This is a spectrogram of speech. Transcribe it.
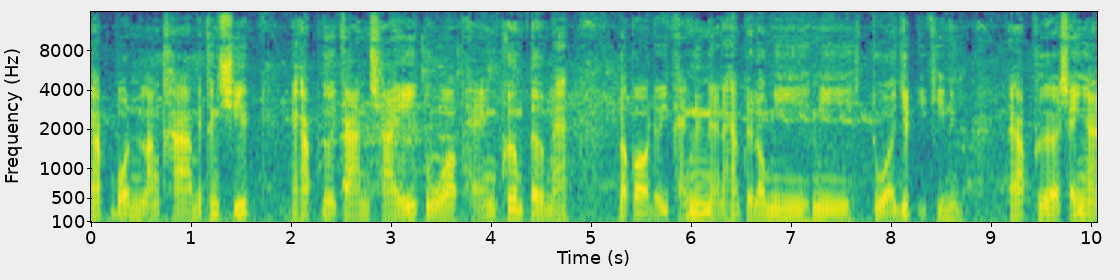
นะครับบนหลังคาเมทัลชีตนะครับโดยการใช้ตัวแผงเพิ่มเติมนะฮะแล้วก็เดี๋ยวอีกแผงหนึ่งเนี่ยนะครับเดี๋ยวเรามีมีตัวยึดอีกทีหนึ่งนะครับเพื่อใช้งาน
